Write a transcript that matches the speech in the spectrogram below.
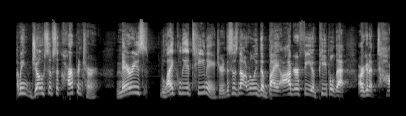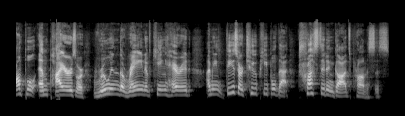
I mean, Joseph's a carpenter. Mary's likely a teenager. This is not really the biography of people that are going to topple empires or ruin the reign of King Herod. I mean, these are two people that trusted in God's promises.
